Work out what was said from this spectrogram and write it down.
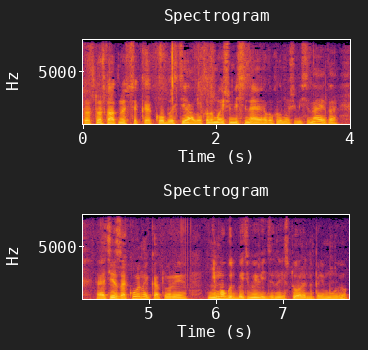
то, то, что относится к, к области Алохала Мойши Мессинай. Алохала Мойши Мессинай – это э, те законы, которые не могут быть выведены из Торы напрямую,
